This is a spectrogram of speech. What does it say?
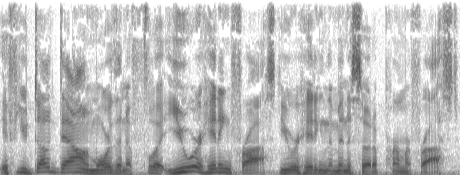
if you dug down more than a foot, you were hitting frost. You were hitting the Minnesota permafrost.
